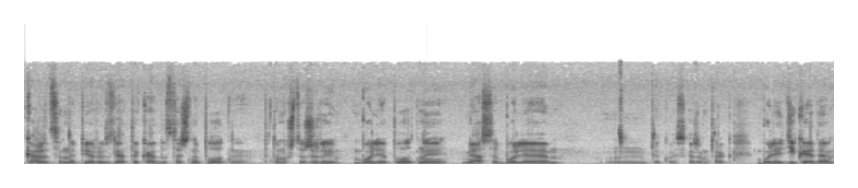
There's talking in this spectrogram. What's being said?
кажется на первый взгляд такая достаточно плотная, потому что жиры более плотные, мясо более такое, скажем так, более дикое, да,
